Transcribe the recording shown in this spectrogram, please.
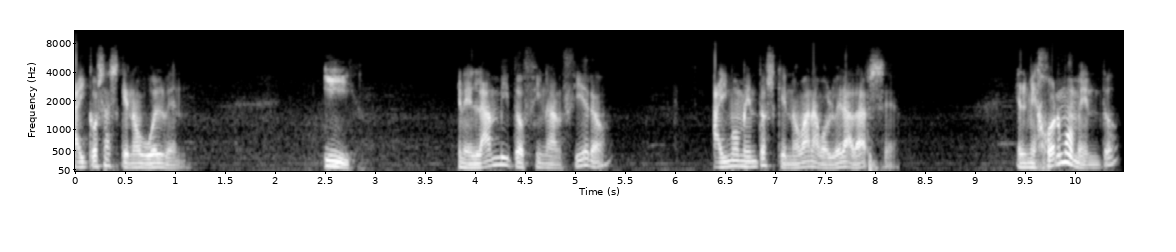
Hay cosas que no vuelven. Y en el ámbito financiero hay momentos que no van a volver a darse. El mejor momento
